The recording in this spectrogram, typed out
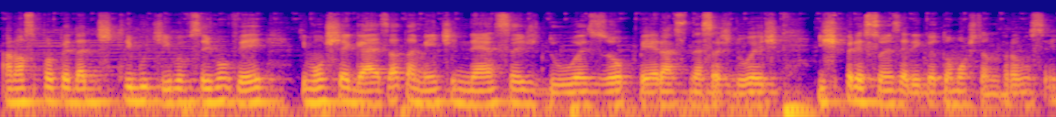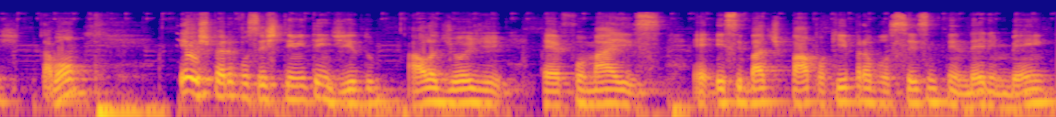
a nossa propriedade distributiva, vocês vão ver que vão chegar exatamente nessas duas operações, nessas duas expressões ali que eu estou mostrando para vocês, tá bom? Eu espero que vocês tenham entendido. A aula de hoje é, foi mais é, esse bate-papo aqui para vocês entenderem bem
